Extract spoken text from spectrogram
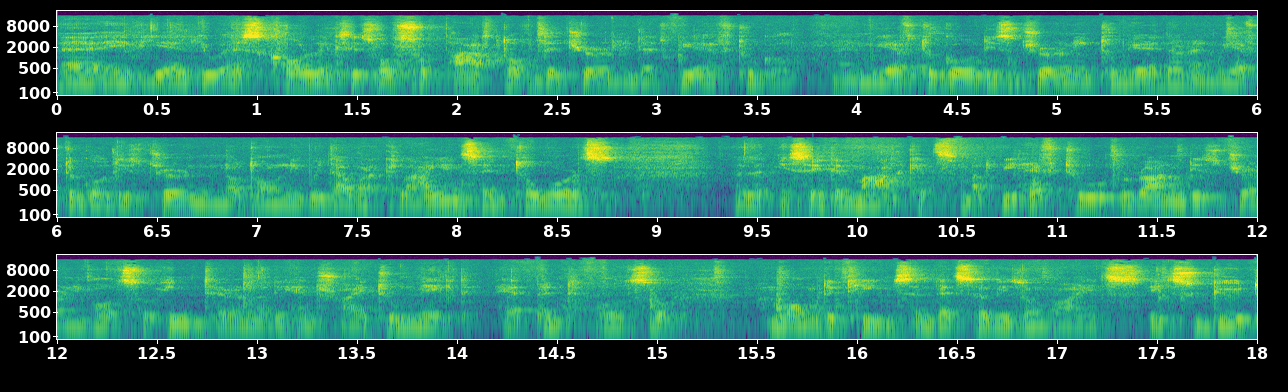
uh, AVL US colleagues is also part of the journey that we have to go. And we have to go this journey together, and we have to go this journey not only with our clients and towards uh, let me say the markets, but we have to run this journey also internally and try to make it happen also among the teams. And that's the reason why it's it's good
